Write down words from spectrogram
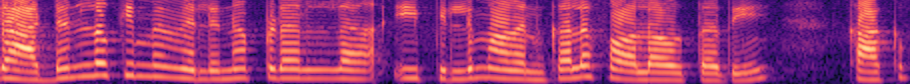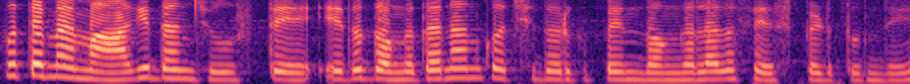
గార్డెన్లోకి మేము వెళ్ళినప్పుడల్లా ఈ పిల్లి మా వెనకాల ఫాలో అవుతుంది. కాకపోతే మేము ఆగి దాన్ని చూస్తే ఏదో దొంగతనానికి వచ్చి దొరికిపోయిన దొంగలాగా ఫేస్ పెడుతుంది.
